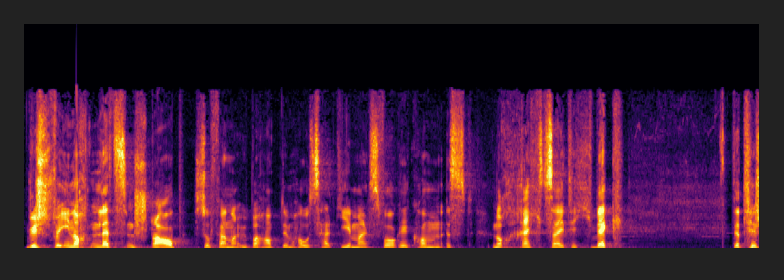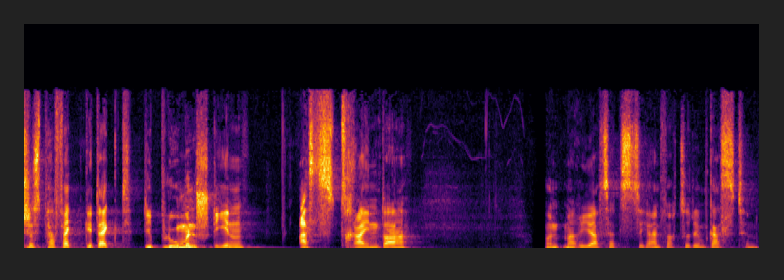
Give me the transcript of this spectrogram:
wischt für ihn noch den letzten Staub, sofern er überhaupt im Haushalt jemals vorgekommen ist, noch rechtzeitig weg. Der Tisch ist perfekt gedeckt, die Blumen stehen astrein da. Und Maria setzt sich einfach zu dem Gast hin.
